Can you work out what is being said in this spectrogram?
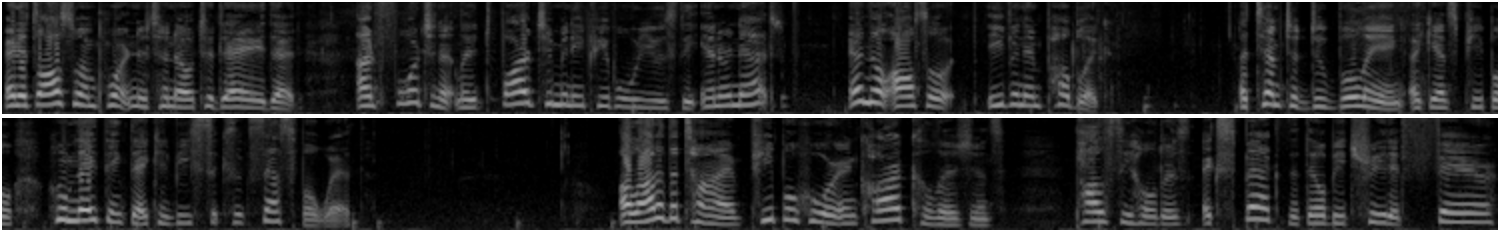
And it's also important to know today that unfortunately, far too many people will use the internet and they'll also, even in public, attempt to do bullying against people whom they think they can be successful with. A lot of the time, people who are in car collisions, policyholders expect that they'll be treated fair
